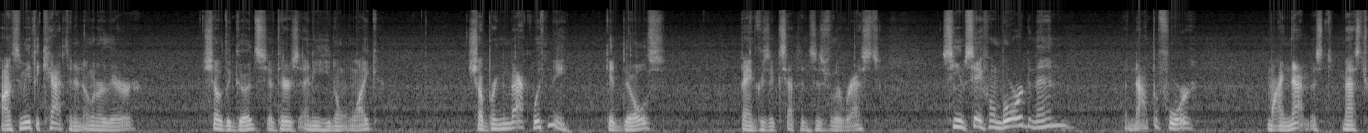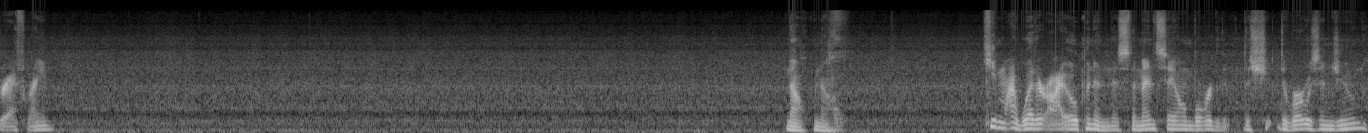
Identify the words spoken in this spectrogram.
I'm to meet the captain and owner there. Show the goods if there's any he don't like. Shall bring him back with me. Get bills, banker's acceptances for the rest. See him safe on board, and then, but not before. Mind that, mist Master Ephraim. No, no. Keep my weather eye open, and as the men say on board the, the, the Rose in June.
